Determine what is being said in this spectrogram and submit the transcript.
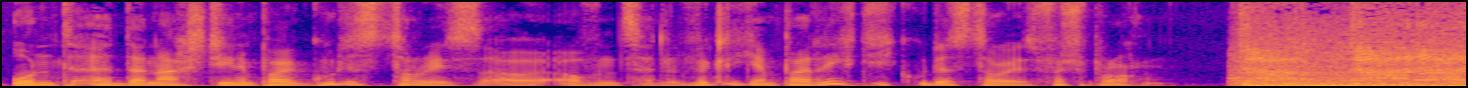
Und äh, danach stehen ein paar gute Stories auf dem Zettel. Wirklich ein paar richtig gute Stories, versprochen. Wir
